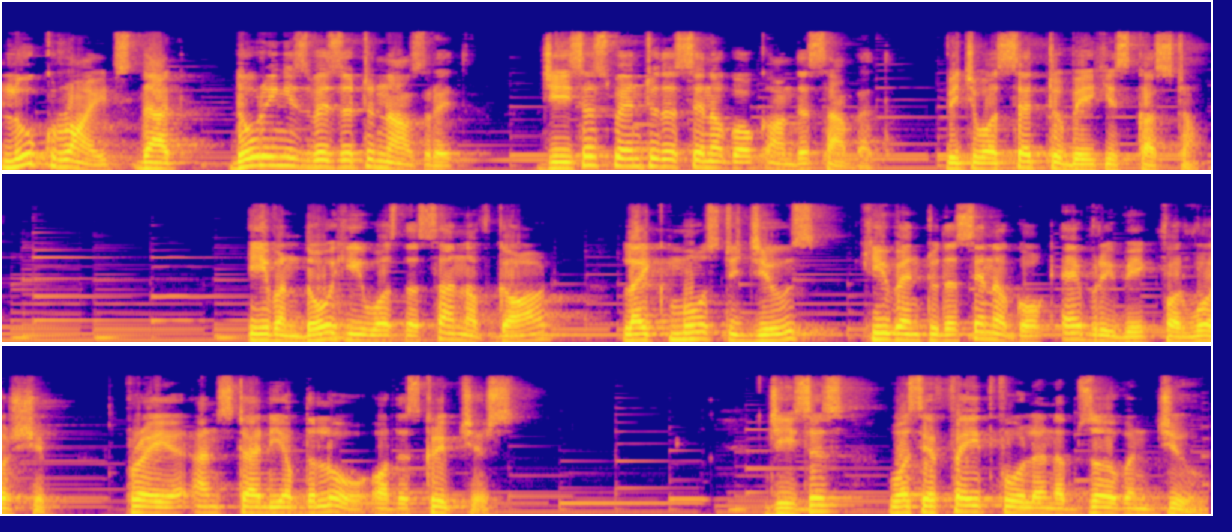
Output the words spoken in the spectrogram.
Luke writes that during his visit to Nazareth, Jesus went to the synagogue on the Sabbath, which was said to be his custom. Even though he was the Son of God, like most Jews, he went to the synagogue every week for worship, prayer, and study of the law or the scriptures. Jesus was a faithful and observant Jew.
